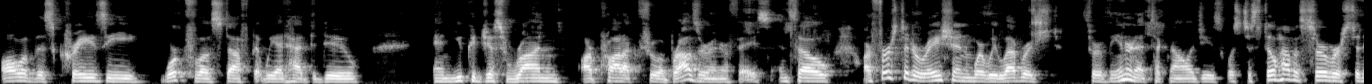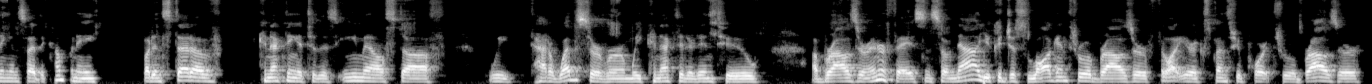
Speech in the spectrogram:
all of this crazy workflow stuff that we had had to do, and you could just run our product through a browser interface. And so our first iteration, where we leveraged sort of the internet technologies was to still have a server sitting inside the company, but instead of connecting it to this email stuff, we had a web server and we connected it into a browser interface. And so now you could just log in through a browser, fill out your expense report through a browser,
